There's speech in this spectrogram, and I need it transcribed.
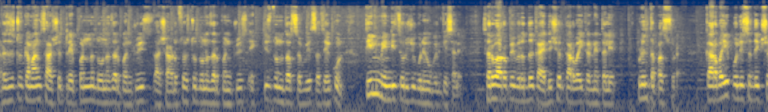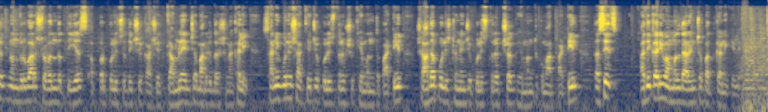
रजिस्टर क्रमांक सहाशे त्रेपन्न दोन हजार पंचवीस सहाशे अडुसष्ट दोन हजार पंचवीस एकतीस दोन हजार सव्वीस असे एकूण तीन मेंढी चोरीचे गुन्हे उघडकीस आले सर्व आरोपी विरुद्ध कायदेशीर कारवाई करण्यात आली पुढील तपास सुरू आहे. कारवाई पोलीस अधीक्षक नंदुरबार श्रवणदत्त यस अप्पर पोलीस अधीक्षक आशित कांबळे यांच्या मार्गदर्शनाखाली स्थानिक गुन्हे शाखेचे पोलीस निरीक्षक हेमंत पाटील शहादा पोलीस ठाण्याचे पोलीस निरीक्षक हेमंत कुमार पाटील तसेच अधिकारी व अंमलदारांच्या पथकाने केले.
